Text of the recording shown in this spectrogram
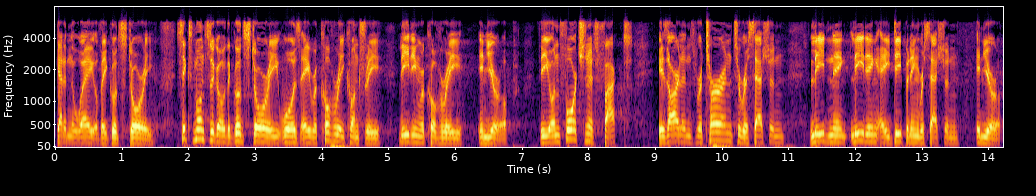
get in the way of a good story. Six months ago, the good story was a recovery country leading recovery in Europe. The unfortunate fact is Ireland's return to recession, leading, leading a deepening recession in Europe.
